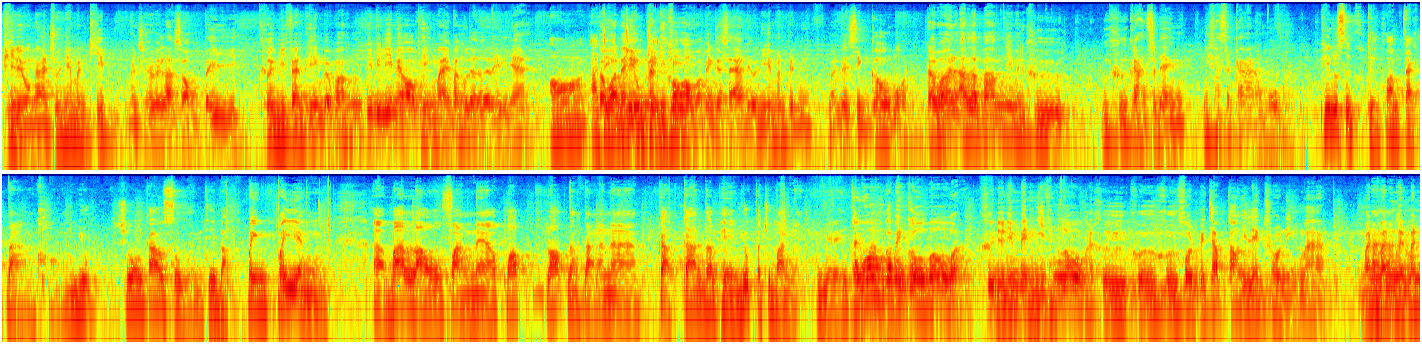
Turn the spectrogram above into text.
เพี่เดี๋ยวงานชุดนี้มันคิดมันใช้เวลา 2 ปี เคยมีแฟนเพลงแบบว่าพี่บิลลี่ไม่ออกเพลงใหม่บ้างเหรออะไรอย่างเงี้ย อ๋ออาจแต่จะว่าในจริยุงคๆนั้นที่เขาพี่ออกมาเป็นกระแสเดี๋ยวนี้มันเป็นมันเป็นซิงเกิลหมด แต่ว่าอัลบั้มนี่มันคือมันคือการแสดงนิทรรศการของผมอะ พี่รู้สึกถึงความแตกต่างของยุคช่วง 90 ที่แบบเปรี้ยงๆอ่า บ้านเราฟังแนวป๊อปล็อกต่างๆนานากับการทำเพลงยุคปัจจุบันเนี่ยมันมีอะไรที่แตผกมต่างว่ามันก็เป็น global อะ คือเดี๋ยวนี้มันเป็นอย่างนี้ทั้งโลกอะคือคือคือคนไปจับต้องอิเล็กทรอนิกส์มาก มันอ่าฮะมันเหมือนมัน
